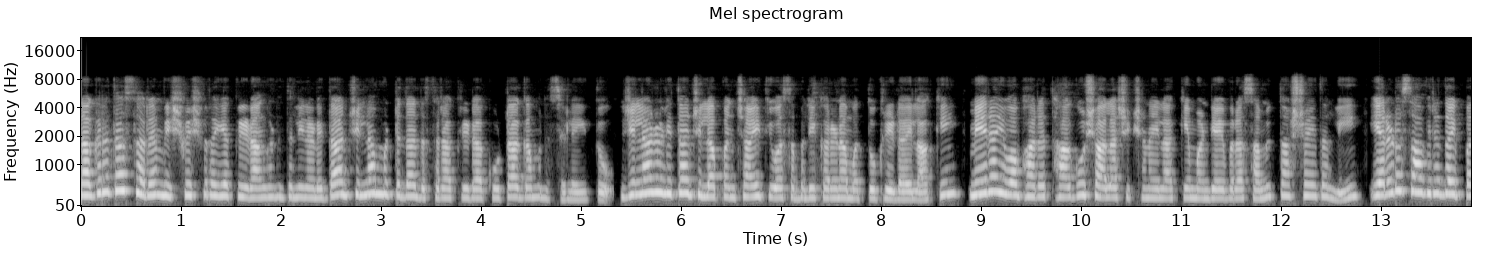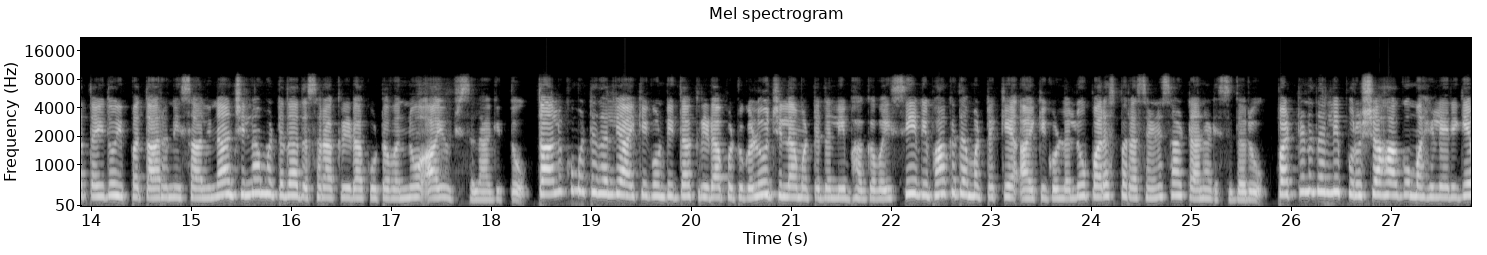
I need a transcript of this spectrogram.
ನಗರದ ಸರ್ ಎಂ ವಿಶ್ವೇಶ್ವರಯ್ಯ ಕ್ರೀಡಾಂಗಣದಲ್ಲಿ ನಡೆದ ಜಿಲ್ಲಾ ಮಟ್ಟದ ದಸರಾ ಕ್ರೀಡಾಕೂಟ ಗಮನ ಸೆಳೆಯಿತು ಜಿಲ್ಲಾಡಳಿತ, ಜಿಲ್ಲಾ ಪಂಚಾಯತ್, ಯುವ ಸಬಲೀಕರಣ ಮತ್ತು ಕ್ರೀಡಾ ಇಲಾಖೆ, ಮೇರ ಯುವ ಭಾರತ್ ಹಾಗೂ ಶಾಲಾ ಶಿಕ್ಷಣ ಇಲಾಖೆ ಮಂಡ್ಯ ಇವರ ಸಂಯುಕ್ತಾಶ್ರಯದಲ್ಲಿ ಎರಡು ಸಾವಿರದ ಇಪ್ಪತ್ತೈದು ಇಪ್ಪತ್ತಾರನೇ ಸಾಲಿನ ಜಿಲ್ಲಾ ಮಟ್ಟದ ದಸರಾ ಕ್ರೀಡಾಕೂಟವನ್ನು ಆಯೋಜಿಸಲಾಗಿತ್ತು. ತಾಲೂಕು ಮಟ್ಟದಲ್ಲಿ ಆಯ್ಕೆಗೊಂಡಿದ್ದ ಕ್ರೀಡಾಪಟುಗಳು ಜಿಲ್ಲಾ ಮಟ್ಟದಲ್ಲಿ ಭಾಗವಹಿಸಿ ವಿಭಾಗದ ಮಟ್ಟಕ್ಕೆ ಆಯ್ಕೆಗೊಳ್ಳಲು ಪರಸ್ಪರ ಸೆಣಸಾಟ ನಡೆಸಿದರು. ಪಟ್ಟಣದಲ್ಲಿ ಪುರುಷ ಹಾಗೂ ಮಹಿಳೆಯರಿಗೆ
